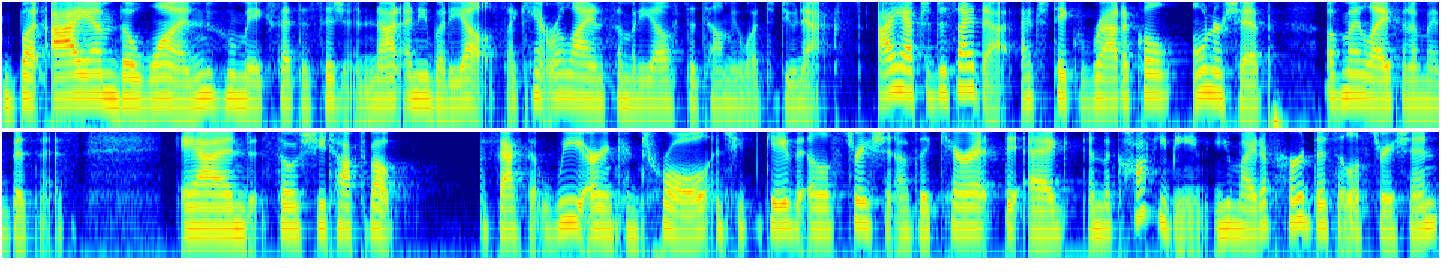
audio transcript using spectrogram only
But I am the one who makes that decision, not anybody else. I can't rely on somebody else to tell me what to do next. I have to decide that. I have to take radical ownership of my life and of my business. And so she talked about the fact that we are in control, and she gave the illustration of the carrot, the egg, and the coffee bean. You might have heard this illustration,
